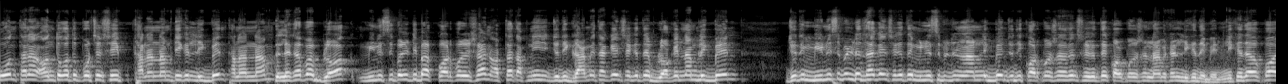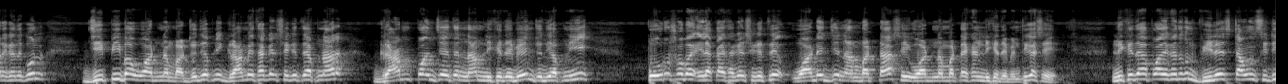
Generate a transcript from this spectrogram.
কোন থানার অন্তর্গত পড়ছেন, সেই থানার নামটি এখানে লিখবেন, থানার নাম। লেখার পর ব্লক মিউনিসিপ্যালিটি বা কর্পোরেশন অর্থাৎ আপনি যদি গ্রামে থাকেন, সেক্ষেত্রে ব্লকের নাম লিখবেন। যদি মিউনিসিপ্যালিটি থাকেন, সেক্ষেত্রে মিউনিসিপ্যালিটির নাম লিখবেন, যদি কর্পোরেশন থাকেন, সেক্ষেত্রে কর্পোরেশন নাম এখানে লিখে দেবেন। লিখে দেওয়ার পর এখানে দেখুন জিপি বা ওয়ার্ড নাম্বার যদি আপনি গ্রামে থাকেন, সেক্ষেত্রে আপনার গ্রাম পঞ্চায়েতের নাম লিখে দেবেন। যদি আপনি পৌরসভা এলাকায় থাকেন, সেক্ষেত্রে ওয়ার্ডের যে নাম্বারটা সেই ওয়ার্ড নাম্বারটা এখানে লিখে দেবেন, ঠিক আছে? লিখে দেওয়ার পর এখানে দেখুন ভিলেজ টাউন সিটি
